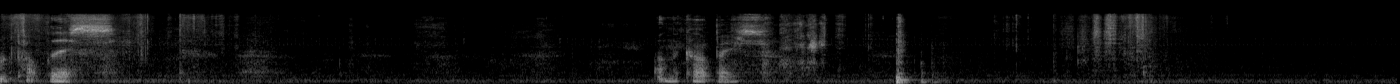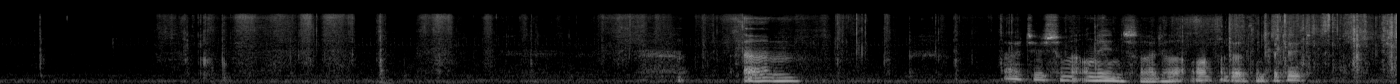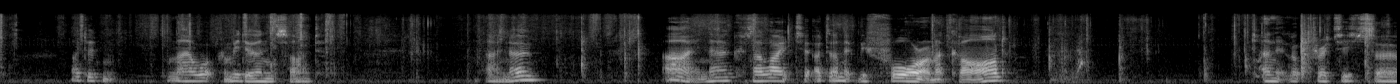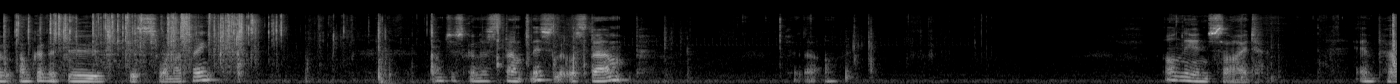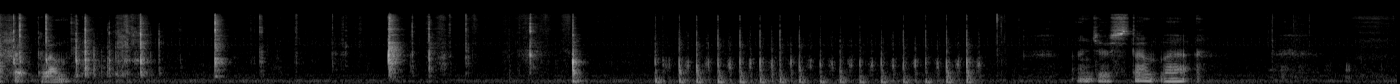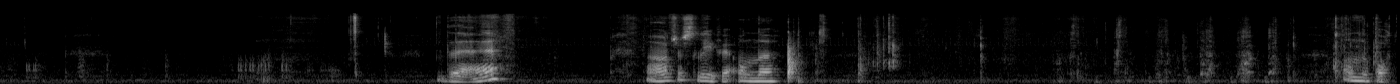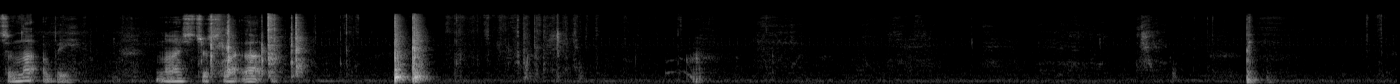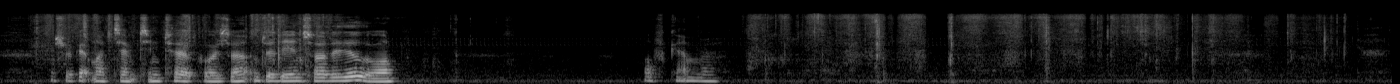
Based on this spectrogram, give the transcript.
and pop this base. Um, I do something on the inside of that one? I don't think I did. I didn't. Now what can we do inside? I know. I know because I liked it. I've done it before on a card. And it looked pretty, so I'm going to do this one, I think. I'm just going to stamp this little stamp. Take that off. On the inside, in Perfect Plum. Just stamp that. There. I'll just leave it on the on the bottom. That'll be nice just like that Tempting turquoise out and do the inside of the other one. Off camera.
